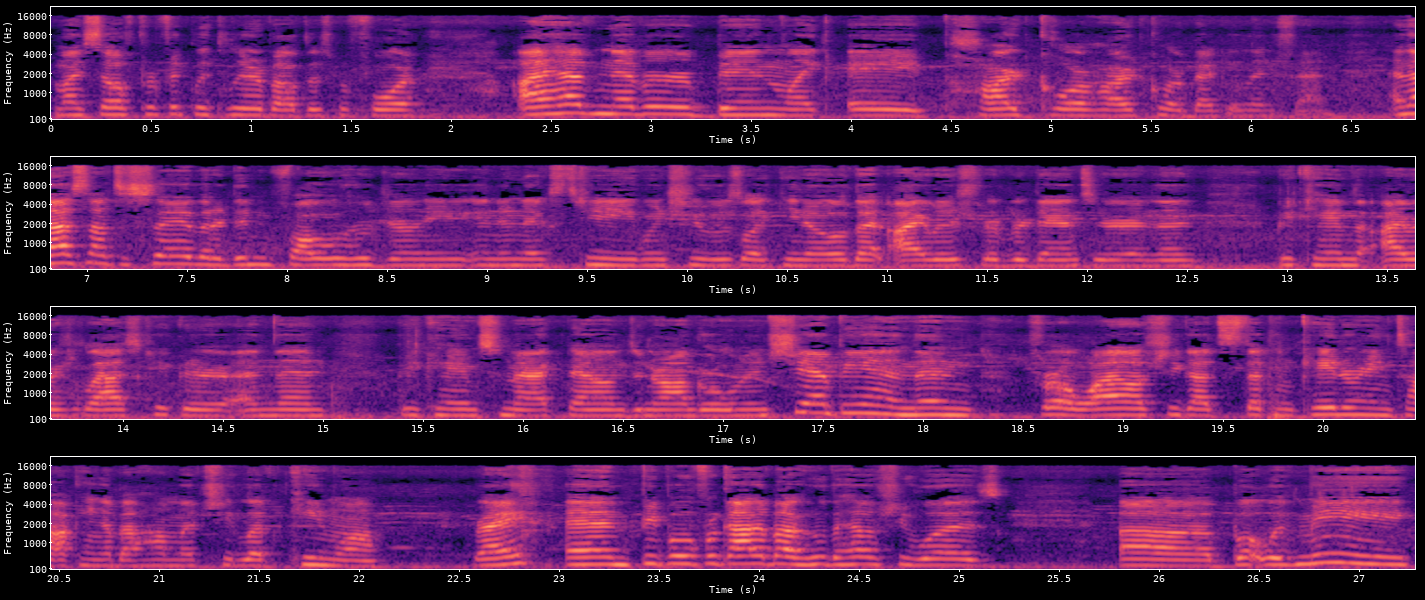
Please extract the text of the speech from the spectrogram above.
myself perfectly clear about this before. I have never been like a hardcore, hardcore Becky Lynch fan. And that's not to say that I didn't follow her journey in NXT when she was like, you know, that Irish river dancer and then became the Irish Lass Kicker and then became SmackDown's inaugural women's champion and then for a while she got stuck in catering talking about how much she loved quinoa, right? And people forgot about who the hell she was. Uh, but with me,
